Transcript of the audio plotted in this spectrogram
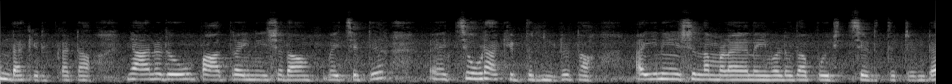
ഉണ്ടാക്കിയെടുക്കുക കേട്ടോ ഞാനൊരു പാത്രം അതിന് ശേഷം വെച്ചിട്ട് ചൂടാക്കി എടുത്തിട്ടുണ്ട് കേട്ടോ അതിന് ശേഷം നമ്മളെ നെയ്വട ഇതാ പൊരിച്ചെടുത്തിട്ടുണ്ട്.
